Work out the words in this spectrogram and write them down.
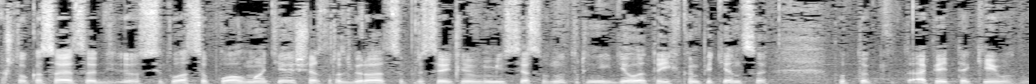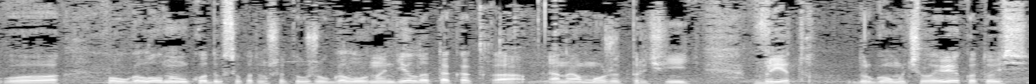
Что касается ситуации по Алмате, сейчас разбираются представители Министерства внутренних дел, это их компетенция. Тут опять-таки по уголовному кодексу, потому что это уже уголовное дело, так как а, она может причинить вред другому человеку, то есть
